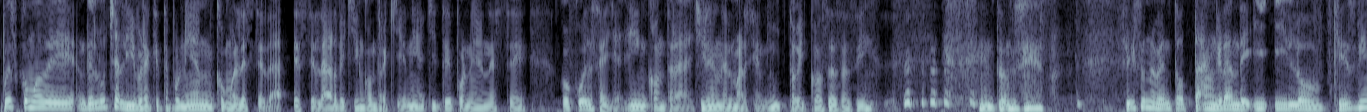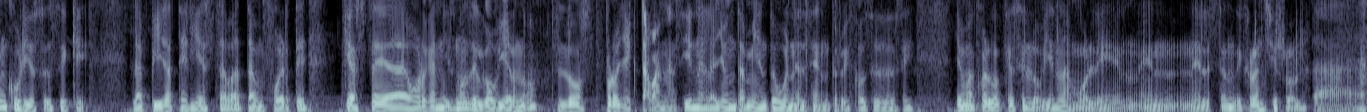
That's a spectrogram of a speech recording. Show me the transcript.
pues como de, de lucha libre, que te ponían como el estela- estelar de quién contra quién, y aquí te ponían este Goku el Saiyajin contra Jiren el Marcianito y cosas así. Entonces, se hizo un evento tan grande, y, y lo que es bien curioso es de que la piratería estaba tan fuerte que hasta organismos del gobierno los proyectaban así en el ayuntamiento o en el centro y cosas así. Yo me acuerdo que ese lo vi en la mole, en, en el stand de Crunchyroll. Ah,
